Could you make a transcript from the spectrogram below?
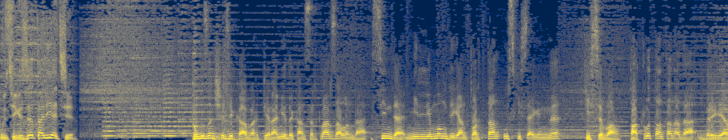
18 Тольятти. 9 декабрь пирамида концертлар залында синдә милли моң дигән торттан үз кисәгеңне кисеп ал. Татлы тантанада бергә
